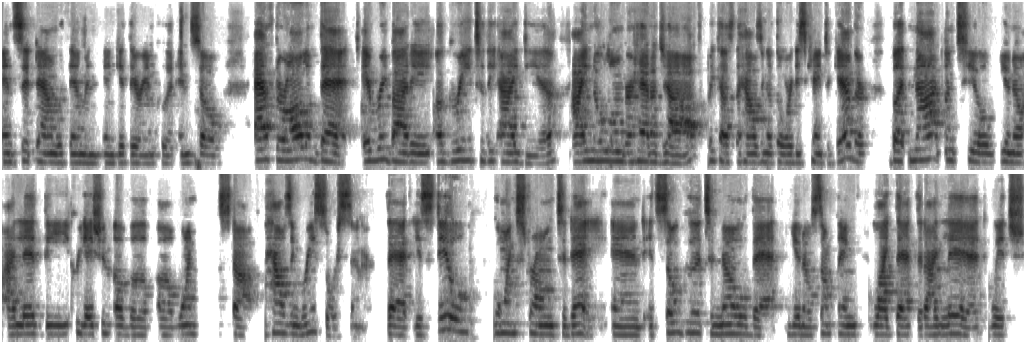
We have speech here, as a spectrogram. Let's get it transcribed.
and sit down with them and, and get their input. And so after all of that, everybody agreed to the idea. I no longer had a job because the housing authorities came together, but not until, you know, I led the creation of a, a one stop housing resource center that is still going strong today. And it's so good to know that you know something like that that i led which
